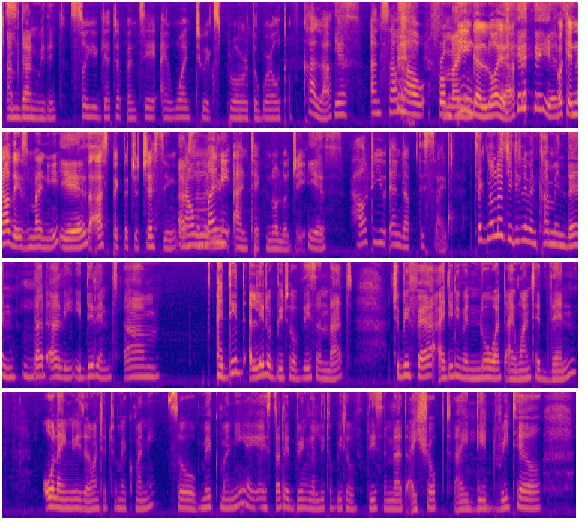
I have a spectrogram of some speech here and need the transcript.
I'm done with it. So you get up and say, I want to explore the world of color. Yes. And somehow, from Money. being a lawyer, yes. okay, now there's money. Yes. The aspect that you're chasing. Absolutely. Now, money and technology. Yes. How do you end up this side? Technology didn't even come in then mm-hmm. that early. It didn't. Um, I did a little bit of this and that. To be fair, I didn't even know what I wanted then. All I knew is I wanted to make money. So make money. I, I started doing a little bit of this and that. I shopped. I mm-hmm. did retail.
